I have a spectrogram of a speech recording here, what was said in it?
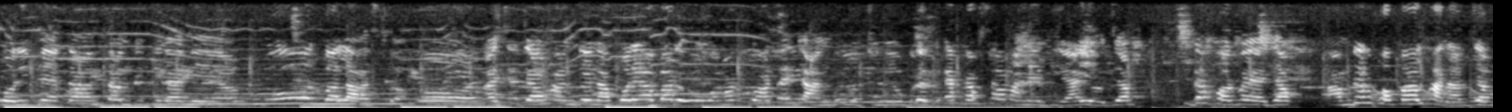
গরিব একটা আনতাম দিদি না নিয়ে বহুত ভালো আসতো আচ্ছা যাও আনবে না আবার ও আমার তোয়াটাই আনব হচ্ছে ওগুলো এক কাপ চা মানে দিয়াই যাও এটা করবে যাও আমরা কপাল খারাপ যাও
